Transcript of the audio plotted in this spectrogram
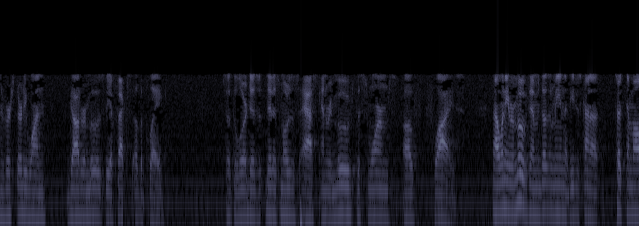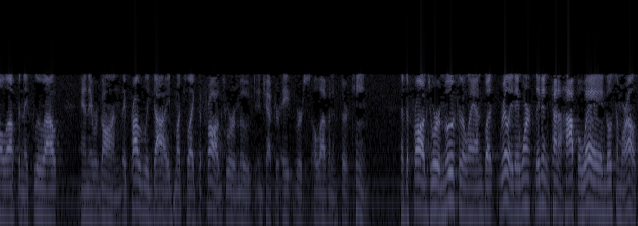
In verse 31, God removes the effects of the plague. So the Lord did, did as Moses asked and removed the swarms of flies. Now, when he removed them, it doesn't mean that he just kind of took them all up and they flew out and they were gone. They probably died, much like the frogs were removed in chapter 8, verse 11 and 13. That the frogs were removed from the land, but really they weren't. They didn't kind of hop away and go somewhere else.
